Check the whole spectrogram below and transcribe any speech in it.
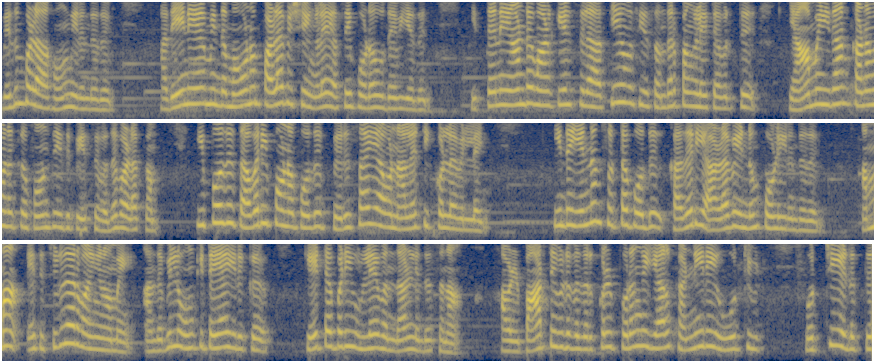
வெதும்பலாகவும் இருந்தது. அதே நேரம் இந்த மௌனம் பல விஷயங்களை அசை போட உதவியது. இத்தனை ஆண்டு வாழ்க்கையில் சில அத்தியாவசிய சந்தர்ப்பங்களை தவிர்த்து யாமினிதான் கணவனுக்கு ஃபோன் செய்து பேசுவது வழக்கம். இப்போது தவறி போன போது பெருசாய் அவன் அலட்டிக் கொள்ளவில்லை. இந்த எண்ணம் சுட்டபோது கதறி அழவேண்டும் போலிருந்தது அம்மா நேற்று சுடிதார் வாங்கினோமே அந்த பில் உன்கிட்டயா இருக்கு? கேட்டபடி உள்ளே வந்தாள் நிதர்சனா. அவள் பார்த்து விடுவதற்குள் புறங்கையால் கண்ணீரை ஊற்றி ஒற்றி எடுத்து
